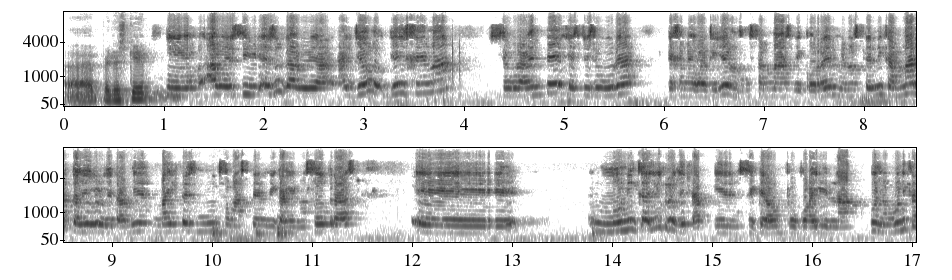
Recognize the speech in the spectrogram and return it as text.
eh, pero es que... a ver, sí, eso claro, yo, yo y Gema, seguramente estoy segura que Gema igual que yo, nos gusta más de correr, menos técnica. Marta yo creo que también, Maite es mucho más técnica que nosotras. Eh, creo que también se queda un poco ahí en la... Bueno, Mónica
